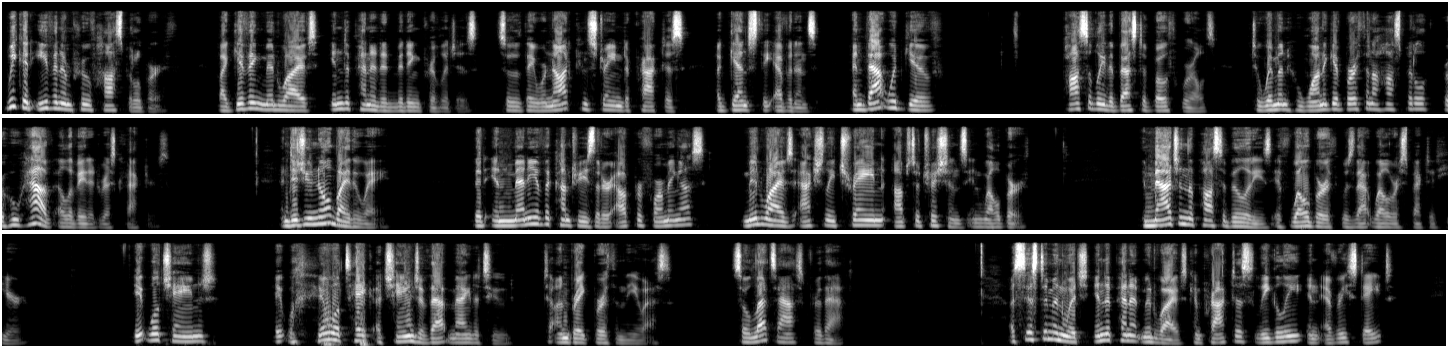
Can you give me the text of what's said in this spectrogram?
We could even improve hospital birth by giving midwives independent admitting privileges so that they were not constrained to practice against the evidence. And that would give possibly the best of both worlds to women who want to give birth in a hospital or who have elevated risk factors. And did you know, by the way, that in many of the countries that are outperforming us, midwives actually train obstetricians in well birth. Imagine the possibilities if well birth was that well respected here. It will change, it will, it will take a change of that magnitude to unbreak birth in the US. So let's ask for that. A system in which independent midwives can practice legally in every state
